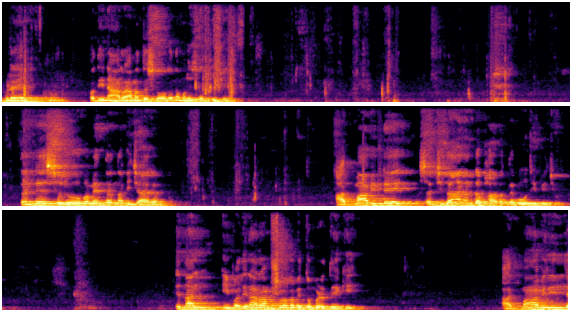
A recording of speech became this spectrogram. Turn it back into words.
ഇവിടെ പതിനാറാമത്തെ ശ്ലോകം നമ്മൾ ശ്രദ്ധിച്ചു. തന്റെ സ്വരൂപം എന്തെന്ന വിചാരം ആത്മാവിന്റെ സച്ചിദാനന്ദ ഭാവത്തെ ബോധിപ്പിച്ചു. എന്നാൽ ഈ പതിനാറാം ശ്ലോകം എത്തുമ്പോഴത്തേക്ക് ആത്മാവിലില്ല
